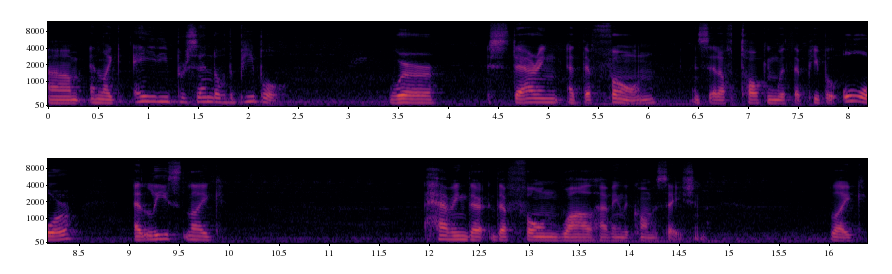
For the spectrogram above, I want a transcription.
um, and like 80% of the people were staring at their phone instead of talking with their people or at least like having their, their phone while having the conversation. Like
